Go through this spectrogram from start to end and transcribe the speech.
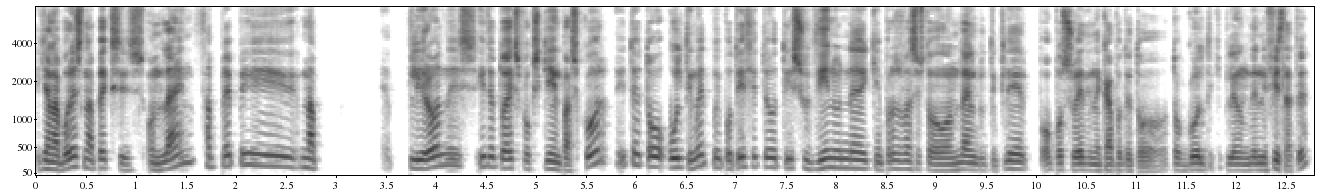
για να μπορέσεις να παίξεις online θα πρέπει να πληρώνεις είτε το Xbox Game Pass Core είτε το Ultimate που υποτίθεται ότι σου δίνουν και πρόσβαση στο online multiplayer όπως σου έδινε κάποτε το, το Gold και πλέον δεν υφίσταται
